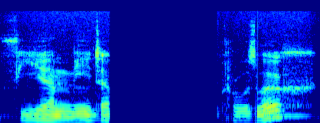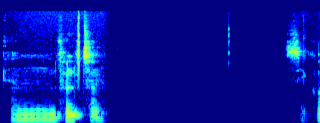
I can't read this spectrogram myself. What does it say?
4 Meter pro durch in 15 Sekunden.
